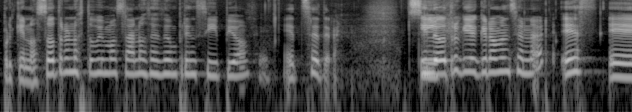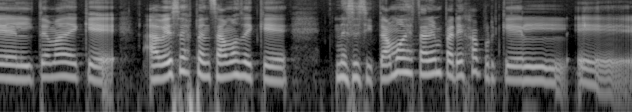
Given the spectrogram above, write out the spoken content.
porque nosotros no estuvimos sanos desde un principio, etcétera. Sí. Y lo otro que yo quiero mencionar es el tema de que a veces pensamos de que necesitamos estar en pareja porque eh,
